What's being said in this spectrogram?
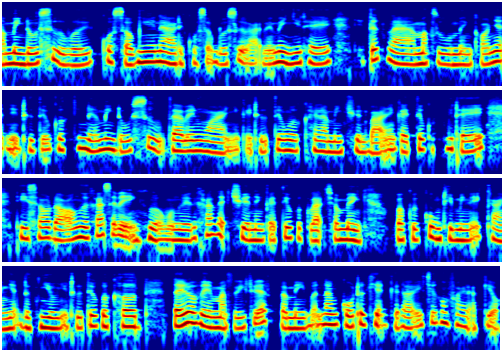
uh, "Mình đối xử với cuộc sống như thế nào thì cuộc sống đối xử lại với mình như thế." Thì tức là mặc dù mình có nhận những thứ tiêu cực nhưng nếu mình đối xử ra bên ngoài những cái thứ tiêu cực hay là mình truyền bá những cái tiêu cực như thế, thì sau đó người khác sẽ bị ảnh hưởng và người khác lại truyền những cái tiêu cực lại cho mình, và cuối cùng thì mình lại càng nhận được nhiều những thứ tiêu cực hơn. Đấy là về mặt lý thuyết và mình vẫn đang cố thực hiện cái đấy chứ không phải là, kiểu,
